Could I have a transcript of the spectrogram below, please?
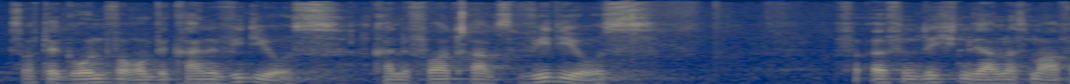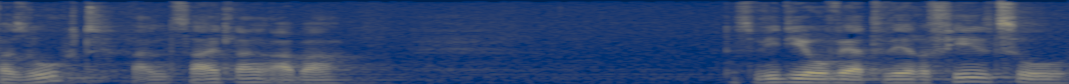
Das ist auch der Grund, warum wir keine Videos, keine Vortragsvideos veröffentlichen. Wir haben das mal versucht, eine Zeit lang, aber das Video wäre viel zu,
